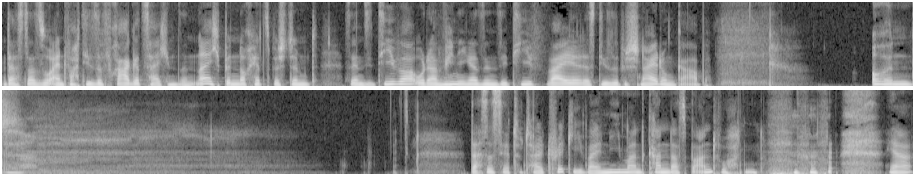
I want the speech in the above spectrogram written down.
dass da so einfach diese Fragezeichen sind. Ne? Ich bin doch jetzt bestimmt sensitiver oder weniger sensitiv, weil es diese Beschneidung gab. Und das ist ja total tricky, weil niemand kann das beantworten. ja,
